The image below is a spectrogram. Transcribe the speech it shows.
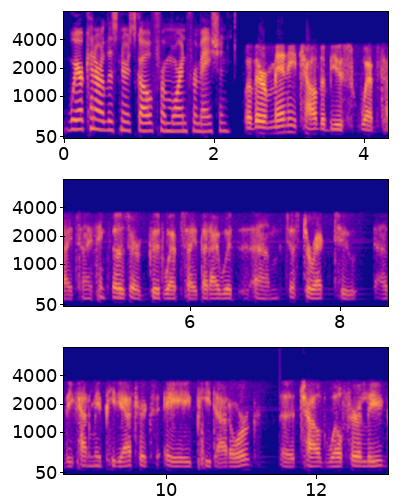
where can our listeners go for more information? Well, there are many child abuse websites, and I think those are good websites, but I would um, just direct to uh, the Academy of Pediatrics, AAP.org, the Child Welfare League,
